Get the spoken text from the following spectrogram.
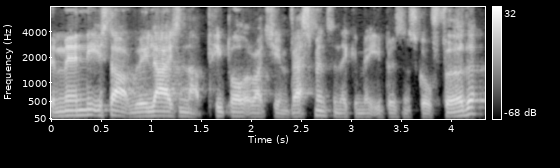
the minute you start realizing that people are actually investments and they can make your business go further,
